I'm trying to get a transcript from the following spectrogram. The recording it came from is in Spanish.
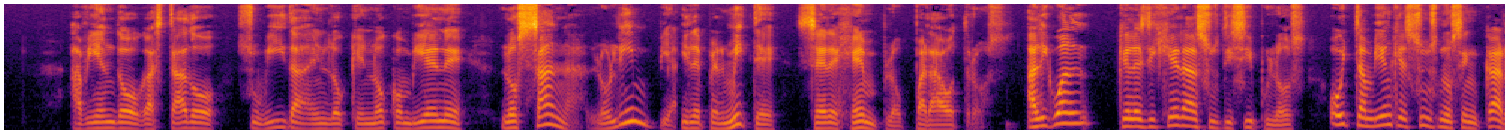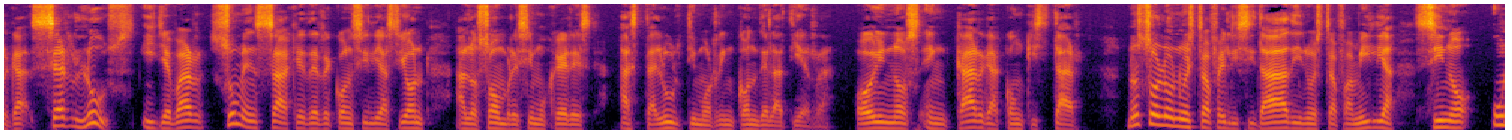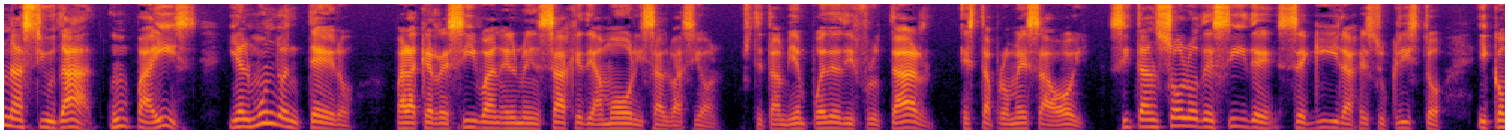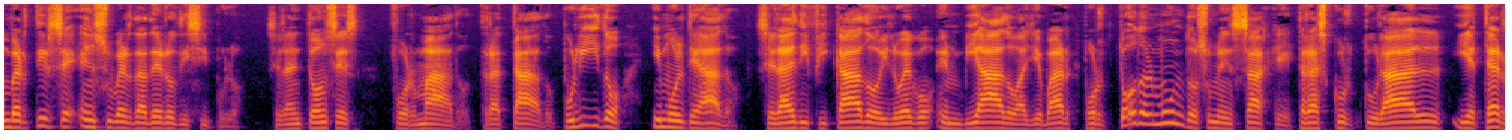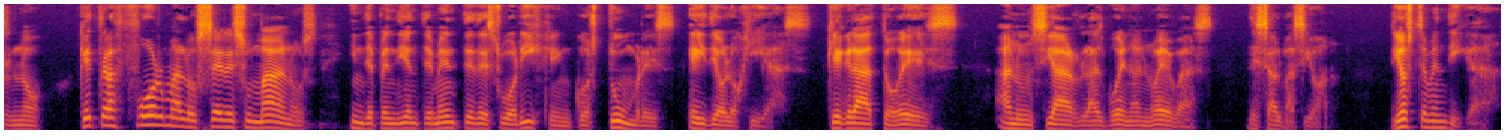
Habiendo gastado su vida en lo que no conviene, lo sana, lo limpia y le permite ser ejemplo para otros. Al igual que les dijera a sus discípulos, hoy también Jesús nos encarga ser luz y llevar su mensaje de reconciliación a los hombres y mujeres hasta el último rincón de la tierra. Hoy nos encarga conquistar no solo nuestra felicidad y nuestra familia, sino una ciudad, un país y el mundo entero para que reciban el mensaje de amor y salvación. Usted también puede disfrutar esta promesa hoy, si tan solo decide seguir a Jesucristo y convertirse en su verdadero discípulo. Será entonces formado, tratado, pulido y moldeado. Será edificado y luego enviado a llevar por todo el mundo su mensaje transcultural y eterno que transforma a los seres humanos independientemente de su origen, costumbres e ideologías. Qué grato es anunciar las buenas nuevas de salvación. Dios te bendiga.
